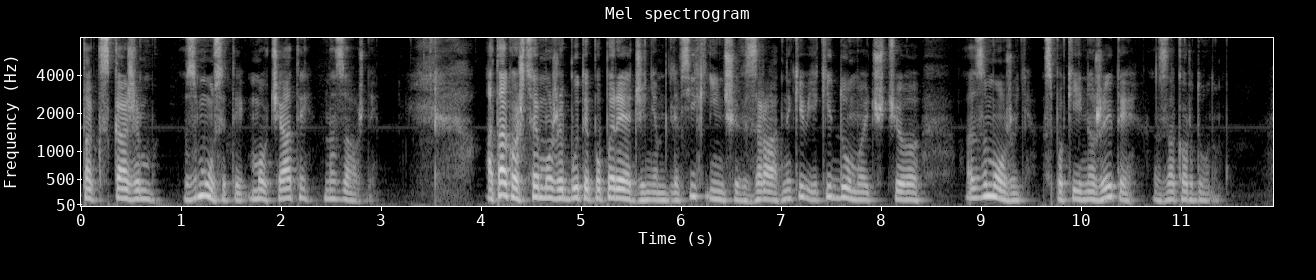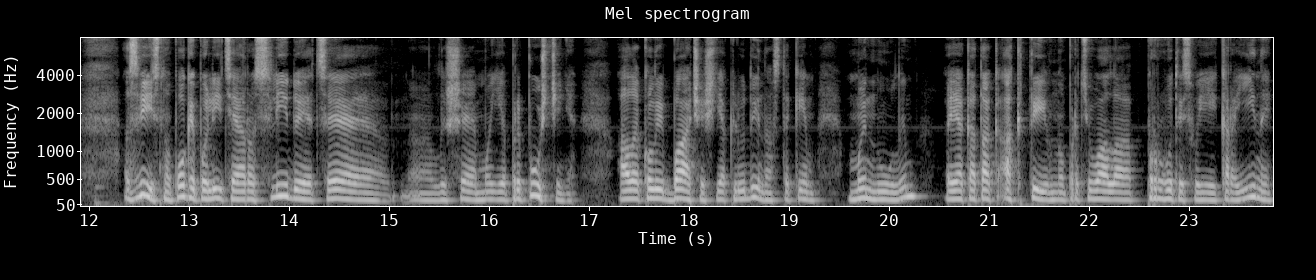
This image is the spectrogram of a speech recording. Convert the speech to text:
так скажем, змусити мовчати назавжди. А також це може бути попередженням для всіх інших зрадників, які думають, що зможуть спокійно жити за кордоном. Звісно, поки поліція розслідує, це е, лише моє припущення. Але коли бачиш, як людина з таким минулим, яка так активно працювала проти своєї країни,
